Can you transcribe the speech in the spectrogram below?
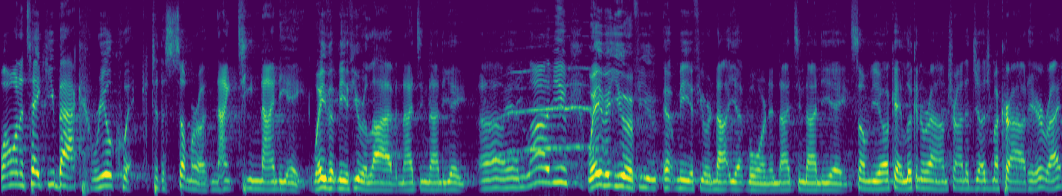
Well, I want to take you back real quick to the summer of 1998. Wave at me if you were alive in 1998. Oh, and a lot of you, wave at you if you at me if you were not yet born in 1998. Some of you, okay, looking around, trying to judge my crowd here, right?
